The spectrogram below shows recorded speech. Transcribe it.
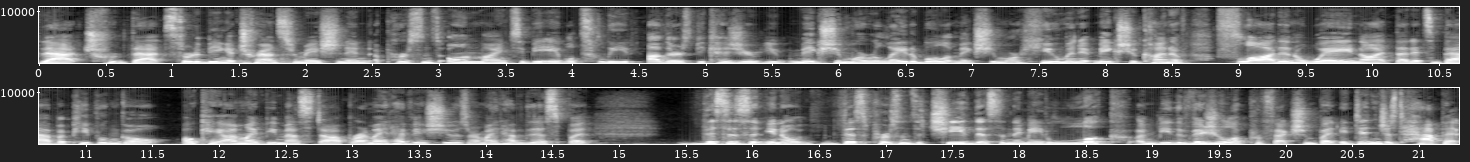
that tr- that sort of being a transformation in a person's own mind to be able to lead others because you you makes you more relatable it makes you more human it makes you kind of flawed in a way not that it's bad but people can go okay i might be messed up or i might have issues or i might have this but this isn't, you know, this person's achieved this and they may look and be the visual of perfection, but it didn't just happen.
